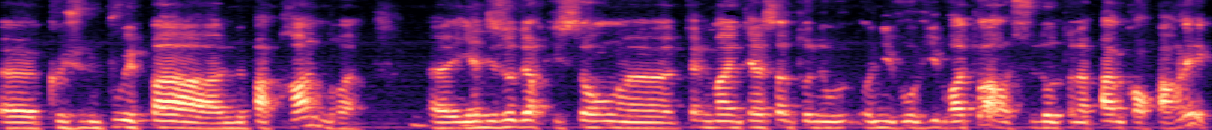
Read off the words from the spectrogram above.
euh, que je ne pouvais pas ne pas prendre. Euh, il y a des odeurs qui sont euh, tellement intéressantes au, niveau vibratoire, ce dont on n'a pas encore parlé.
